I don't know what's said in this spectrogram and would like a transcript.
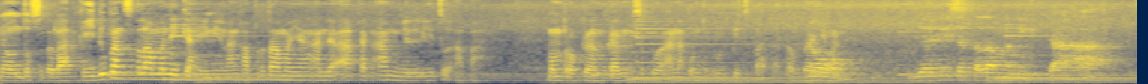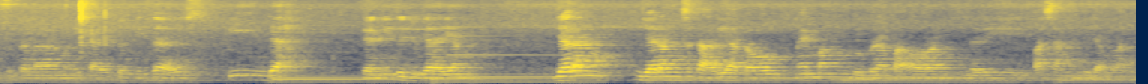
Nah, untuk setelah kehidupan setelah menikah ini, langkah pertama yang Anda akan ambil itu apa? Memprogramkan sebuah anak untuk lebih cepat atau bagaimana? No. Jadi setelah menikah, setelah menikah itu kita harus pindah dan itu juga yang jarang jarang sekali atau memang beberapa orang dari pasangan tidak melakukan.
